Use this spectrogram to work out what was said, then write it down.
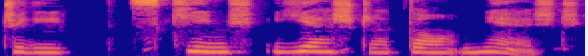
czyli z kimś jeszcze to nieść,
